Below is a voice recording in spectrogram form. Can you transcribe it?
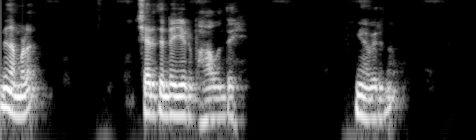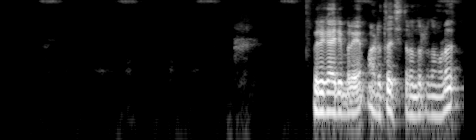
ഇനി നമ്മൾ ശരീരത്തിന്റെ ഈ ഒരു ഭാവം തേ ഇങ്ങനെ വരുന്നു. ഒരു കാര്യം പറയാം. അടുത്ത ചിത്രം തൊട്ട് നമ്മൾ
